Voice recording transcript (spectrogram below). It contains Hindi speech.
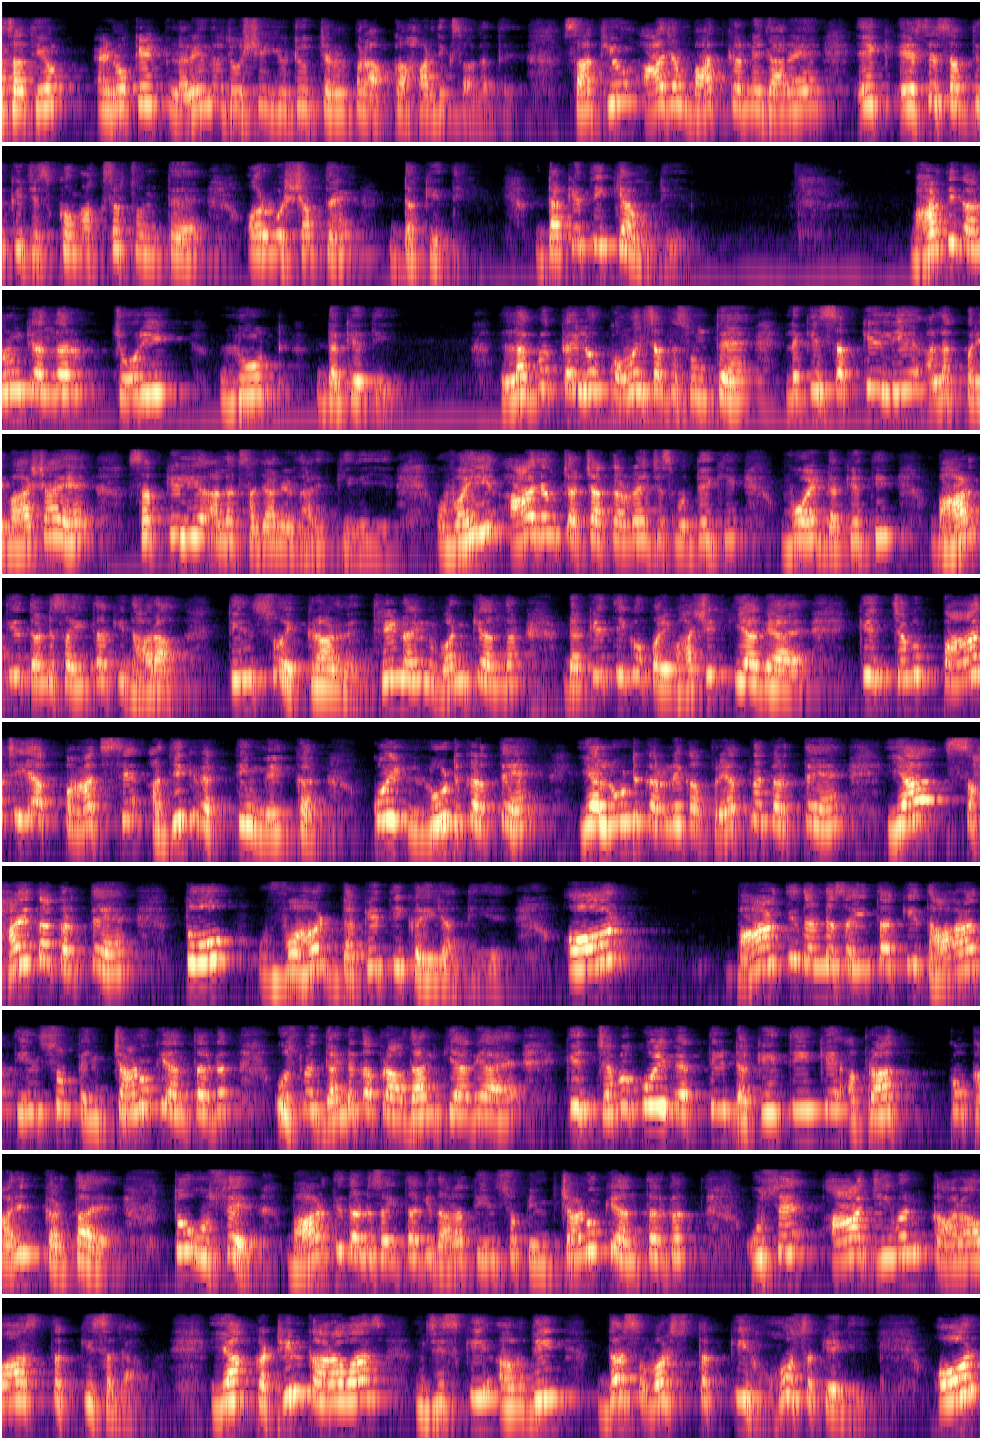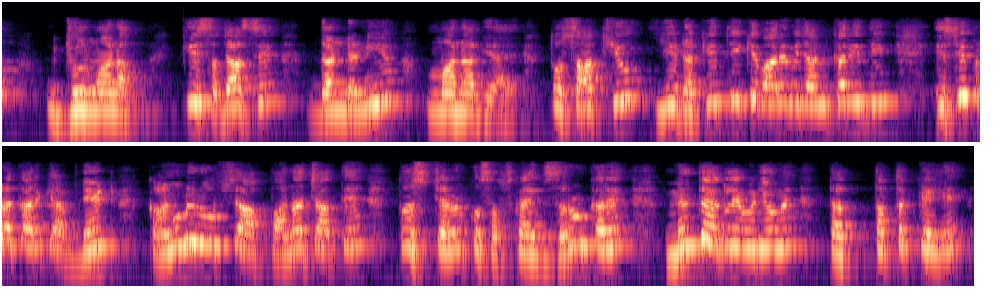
साथियों advocate Narendra Joshi YouTube channel पर आपका हार्दिक स्वागत है। साथियों, आज हम बात करने जा रहे हैं एक ऐसे शब्द की जिसको हम अक्सर सुनते हैं और वो शब्द है डकेती। डकेती क्या होती है? भारतीय कानून के अंदर चोरी, लूट, डकैती लगभग कई लोग कॉमन शब्द सुनते हैं, लेकिन सबके लिए अलग परिभाषाएँ हैं, सबके लिए अलग सजा निर्धारित की गई है। वही आज हम चर्चा कर रहे हैं, जिस मुद्दे की, वो है डकैती। भारतीय दंड संहिता की धारा तीन सौ इक्यानवे, थ्री नाइन वन के अंदर डकैती को परिभाषित किया गया है कि जब पाँच या पाँच से अधिक व्यक्ति मिलकर कोई लूट करते हैं, या लूट करने का प्रयत्न करते हैं, या सहायता करते हैं तो वह डकैती कही जाती है। और भारतीय दंड संहिता की धारा तीन के अंतर्गत उसमें दंड का प्रावधान किया गया है कि जब कोई व्यक्ति डकैती के अपराध को कारित करता है तो उसे भारतीय दंड संहिता की धारा तीन के अंतर्गत उसे आजीवन कारावास तक की सजा या कठिन कारावास जिसकी अवधि 10 वर्ष तक की हो सकेगी और जुर्माना की सजा से दंडनीय माना गया है। तो साथियों, ये डकैती के बारे में जानकारी दी। इसी प्रकार के अपडेट कानूनी रूप से आप पाना चाहते हैं तो इस चैनल को सब्सक्राइब ज़रूर करें। मिलते हैं अगले वीडियो में। तब तक के लिए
